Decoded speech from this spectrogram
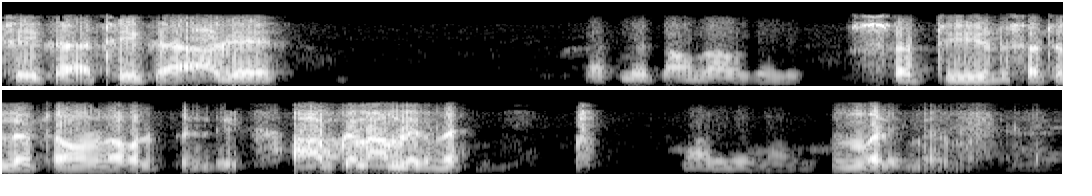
ٹھیک ہے ٹھیک ہے آگے۔ فیصلے ٹاؤن راول گنج سٹیل ٹاؤن راول پنڈی آپ کا نام لکھ دیں۔ ہاں، جی، ہاں، جی۔ بڑی مہربانی۔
